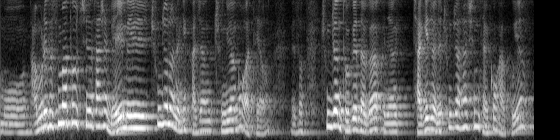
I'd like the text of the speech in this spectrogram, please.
뭐 아무래도 스마트워치는 사실 매일매일 충전하는 게 가장 중요한 것 같아요. 그래서 충전 독에다가 그냥 자기 전에 충전하시면 될 것 같고요.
